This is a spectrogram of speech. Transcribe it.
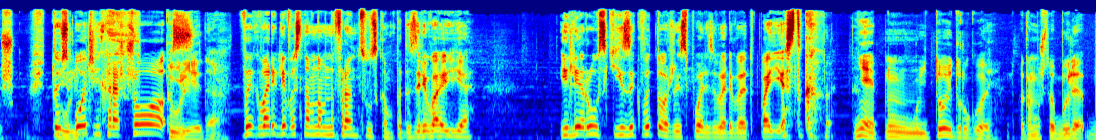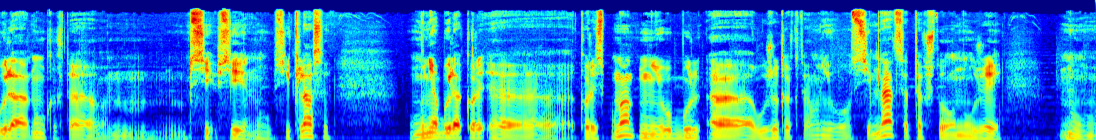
Ш- в то есть очень хорошо... В Туле, да. Вы говорили в основном на французском, подозреваю я. Или русский язык вы тоже использовали в эту поездку? Нет, ну и то, и другое. Потому что было, было ну, как-то все, все, ну, все классы. У меня был э, корреспондент, у него был э, уже как-то у него 17, так что он уже ну,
